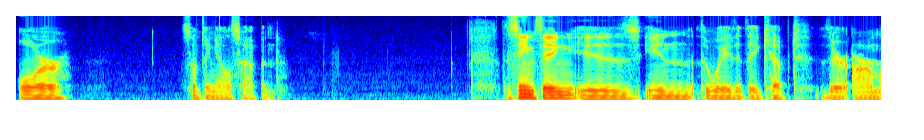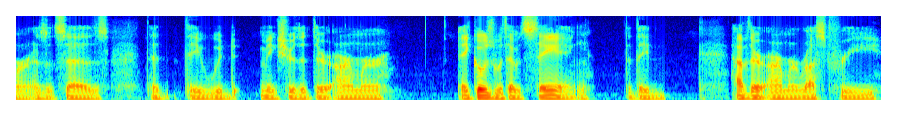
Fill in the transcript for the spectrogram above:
Or something else happened. The same thing is in the way that they kept their armor, as it says, that they would make sure that their armor, it goes without saying that they have their armor rust free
